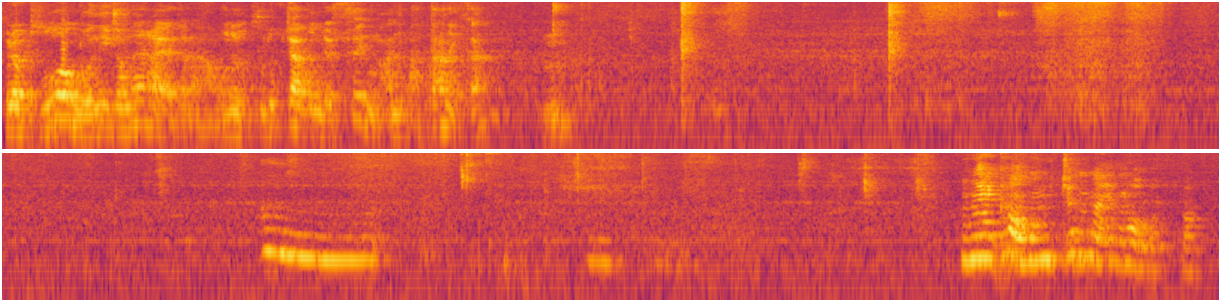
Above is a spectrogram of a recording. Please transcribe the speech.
그래 부업 문의 좀 해라 얘들아 오늘 구독자분들 수익 많이 봤다니까 응? 내가 엄청 많이 먹었어.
